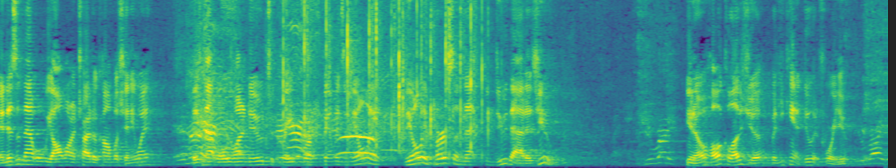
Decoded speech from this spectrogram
And isn't that what we all want to try to accomplish anyway? Isn't that what we want to do to create for our families? And the only, the only person that can do that is you. You're right. You know, Hulk loves you, but he can't do it for you. You're right.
